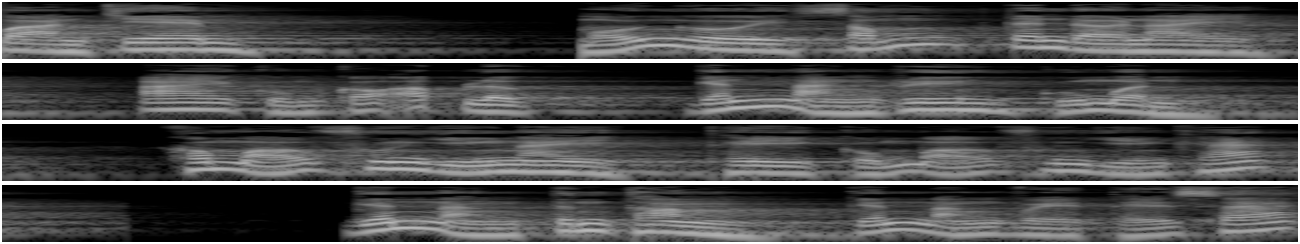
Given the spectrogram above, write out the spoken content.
Bàn thưa chị em, mỗi người sống trên đời này ai cũng có áp lực, gánh nặng riêng của mình. Không ở phương diện này thì cũng ở phương diện khác. Gánh nặng tinh thần, gánh nặng về thể xác,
